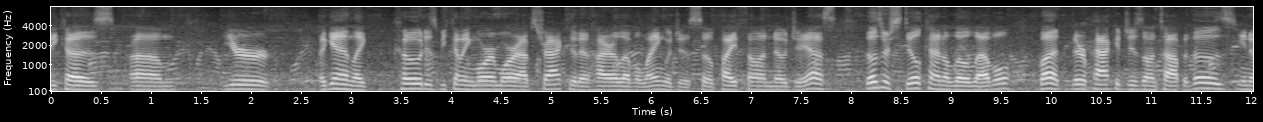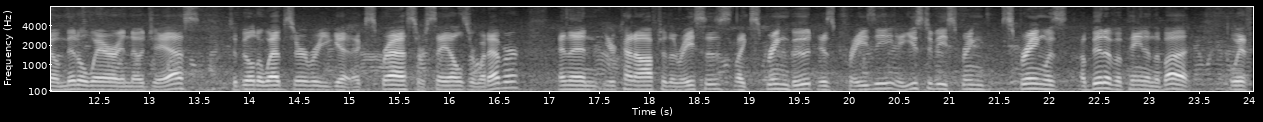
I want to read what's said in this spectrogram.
because um, you're, again, like code is becoming more and more abstracted at higher level languages. So Python, Node.js, those are still kind of low level, but there are packages on top of those, you know, middleware in Node.js. To build a web server, you get Express or Sails or whatever, and then you're kind of off to the races. Like Spring Boot is crazy. It used to be Spring Spring was a bit of a pain in the butt with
